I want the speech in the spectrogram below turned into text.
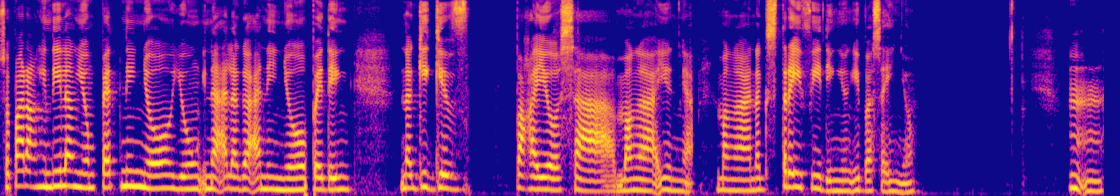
So parang hindi lang yung pet ninyo, yung inaalagaan ninyo, pwedeng nagigive pa kayo sa mga, yun nga, mga nag-stray feeding yung iba sa inyo. Mm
